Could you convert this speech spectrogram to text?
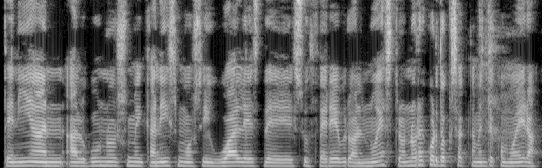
tenían algunos mecanismos iguales de su cerebro al nuestro. No recuerdo exactamente cómo era.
